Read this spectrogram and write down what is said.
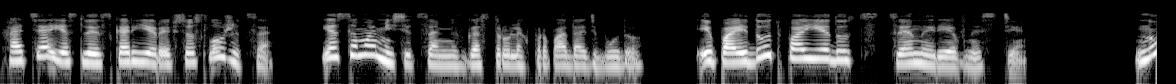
Хотя, если с карьерой все сложится, я сама месяцами в гастролях пропадать буду. И пойдут-поедут сцены ревности. «Ну,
